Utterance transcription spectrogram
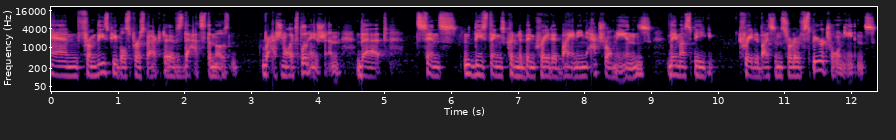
And from these people's perspectives, that's the most rational explanation. That since these things couldn't have been created by any natural means, they must be created by some sort of spiritual means.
